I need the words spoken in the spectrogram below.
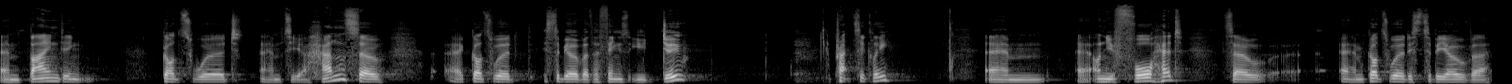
um, binding God's word um, to your hands. So uh, God's word is to be over the things that you do, practically, um, uh, on your forehead. So um, God's word is to be over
